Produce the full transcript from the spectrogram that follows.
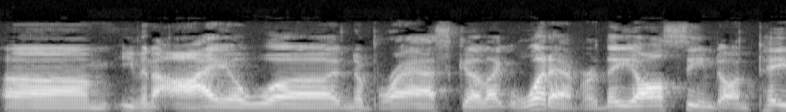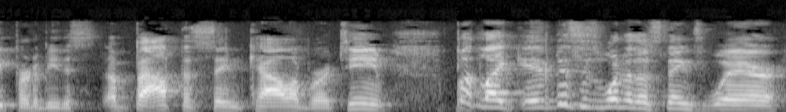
um, even Iowa, Nebraska, like whatever. They all seemed on paper to be this, about the same caliber team. But like this is one of those things where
